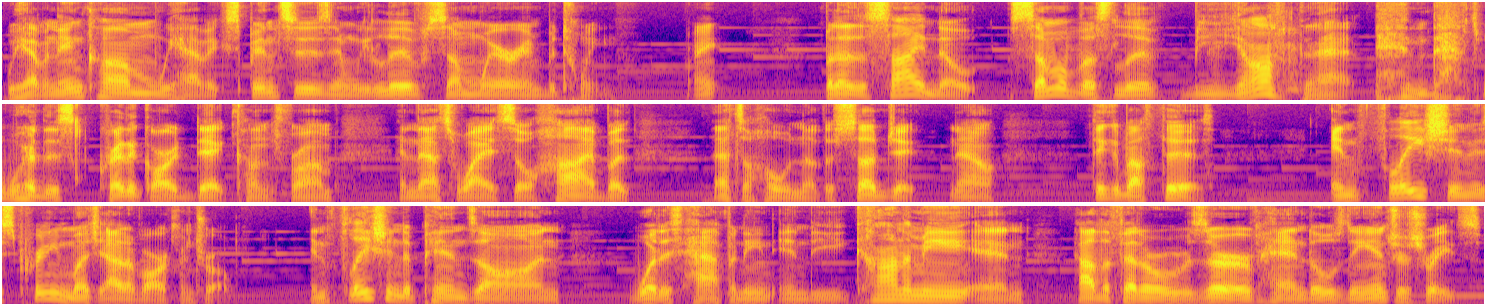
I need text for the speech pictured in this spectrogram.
We have an income, we have expenses, and we live somewhere in between, right? But as a side note, some of us live beyond that, and that's where this credit card debt comes from, and that's why it's so high. But that's a whole nother subject. Now, think about this inflation is pretty much out of our control. Inflation depends on what is happening in the economy and how the Federal Reserve handles the interest rates,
